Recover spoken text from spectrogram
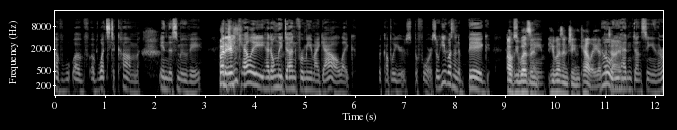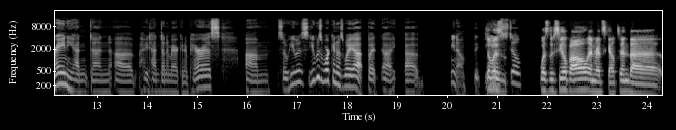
of of of what's to come in this movie. But and if Gene Kelly had only done for me and my gal like a couple years before, so he wasn't a big. Oh, he wasn't name. he wasn't Gene Kelly at no, the time. No, he hadn't done Singing in the Rain. He hadn't done uh, he hadn't done American in Paris. Um, so he was he was working his way up, but uh, uh, you know, So was, was- still was Lucille Ball and Red Skelton the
